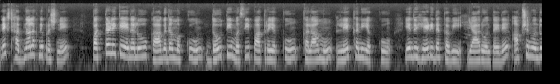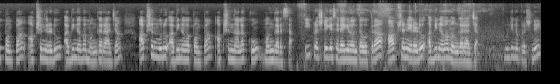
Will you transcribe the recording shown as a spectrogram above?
ನೆಕ್ಸ್ಟ್ ಹದಿನಾಲ್ಕನೇ ಪ್ರಶ್ನೆ, ಪತ್ತಳಿಕೆ ಎನ್ನಲು ಕಾಗದ ಮಕ್ಕು, ದೌತಿ ಮಸಿ ಪಾತ್ರೆಯಕ್ಕೂ, ಕಲಾಮು ಲೇಖನಿಯಕ್ಕೂ ಎಂದು ಹೇಳಿದ ಕವಿ ಯಾರು ಅಂತ ಇದೆ. ಆಪ್ಷನ್ ಒಂದು ಪಂಪ ಆಪ್ಷನ್ ಎರಡು ಅಭಿನವ ಮಂಗರಾಜ ಆಪ್ಷನ್ ಮೂರು ಅಭಿನವ ಪಂಪ ಆಪ್ಷನ್ ನಾಲ್ಕು ಮಂಗರಸ. ಈ ಪ್ರಶ್ನೆಗೆ ಸರಿಯಾಗಿರುವಂಥ ಉತ್ತರ ಆಪ್ಷನ್ ಎರಡು ಅಭಿನವ ಮಂಗರಾಜ. ಮುಂದಿನ ಪ್ರಶ್ನೆ,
